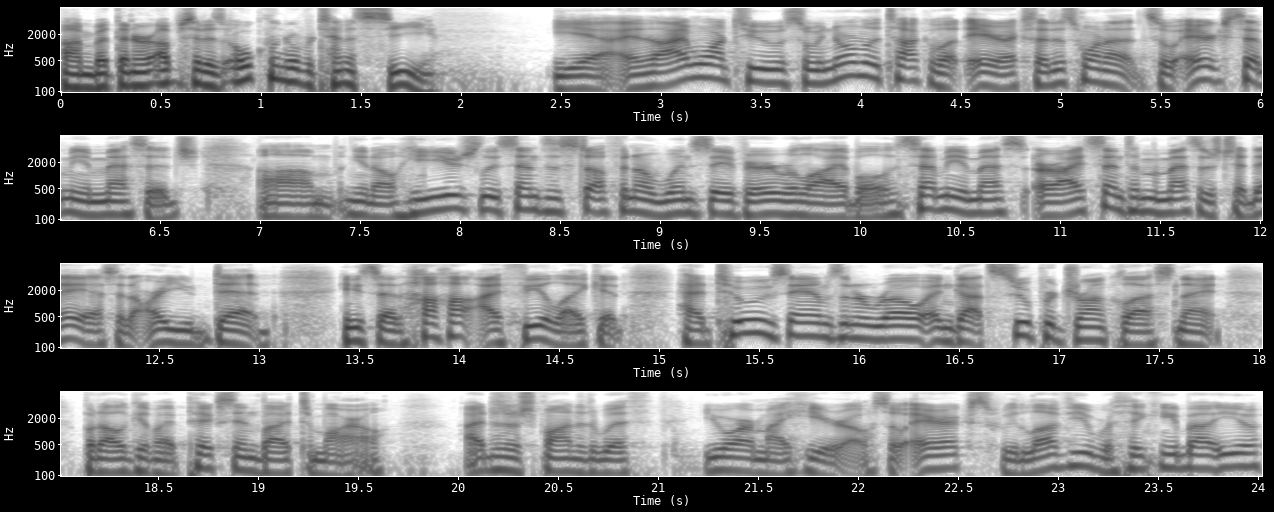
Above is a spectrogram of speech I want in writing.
Um, but then her upset is Oakland over Tennessee. Yeah, and I want to. So we normally talk about Eric's. I just want to. So Eric sent me a message. Um, you know, he usually sends his stuff in on Wednesday, very reliable. He sent me a mess, or I sent him a message today. I said, "Are you dead?" He said, "Haha, I feel like it. Had two exams in a row and got super drunk last night, but I'll get my picks in by tomorrow." I just responded with, "You are my hero." So Eric's, we love you. We're thinking about you.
